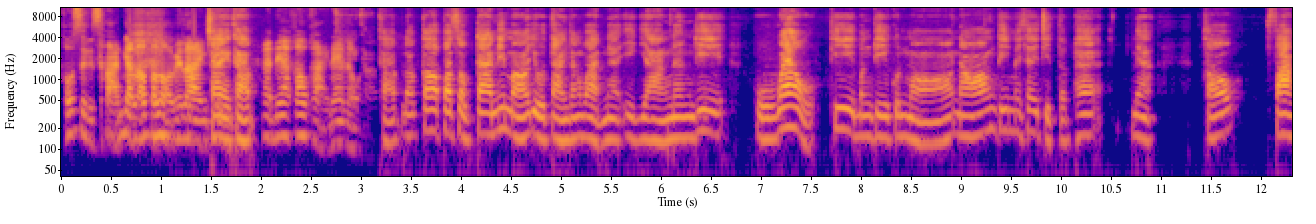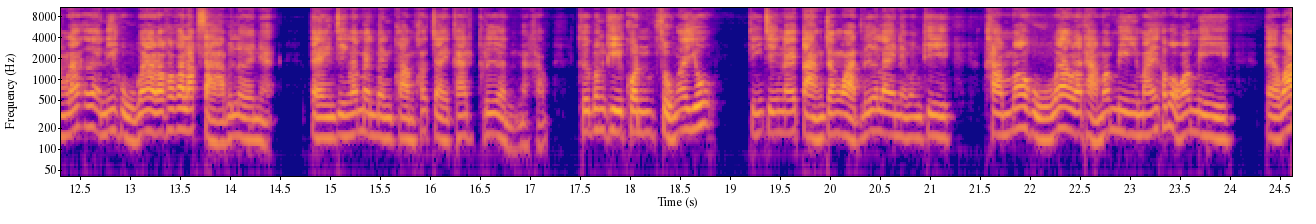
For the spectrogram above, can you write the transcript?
เขาสื่อสารกับเราตลอดเวลาจงๆใช่ครับ อันเนี้ยเข้าข่ายแน่นอนครับ แล้วก็ประสบการณ์ที่หมออยู่ต่างจังหวัดเนี่ยอีกอย่างหนึ่งที่หูแว่วที่บางทีคุณหมอน้องที่ไม่ใช่จิตแพทย์เนี่ยเขาฟังแล้วเอออันนี้หูแว่วแล้วเขาก็รักษาไปเลยเนี่ย แต่จริงๆแล้วมันเป็นความเข้าใจคาดเคลื่อนนะครับ คือบางทีคนสูงอายุจริง ๆ ในต่างจังหวัดหรืออะไรเนี่ยบางทีคำว่าหูแว่วเราถามว่ามีไหมเขาบอกว่ามี แต่ว่า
